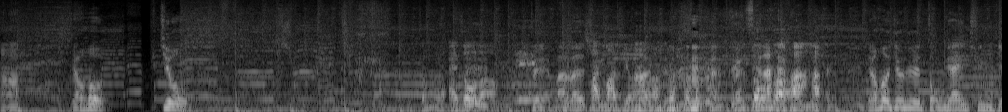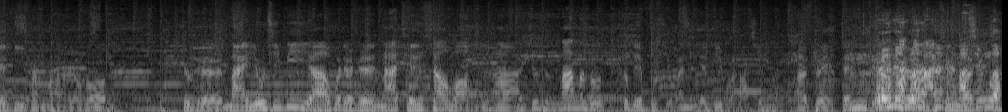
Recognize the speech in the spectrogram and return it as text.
啊，然后就怎么挨揍了？对，完了怕你妈听啊，揍了。然后就是总愿意去那些地方嘛，然后就是买游戏币呀，或者是拿钱上网啊，就是妈妈都特别不喜欢那些地方。打青了啊，对，真真的就是打青了。打青了，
